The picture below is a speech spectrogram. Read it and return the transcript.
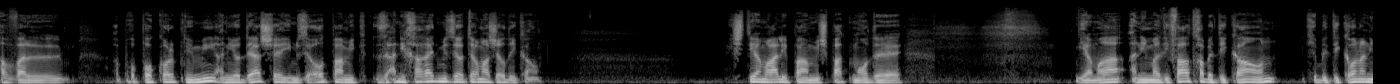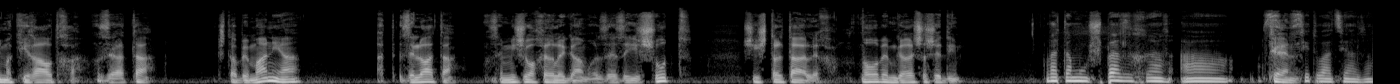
אבל אפרופו קול פנימי, אני יודע שאם זה עוד פעם, אני חרד מזה יותר מאשר דיכאון. אשתי אמרה לי פעם משפט מאוד... היא אמרה, אני מעדיפה אותך בדיכאון, כי בדיכאון אני מכירה אותך, זה אתה. כשאתה במאניה, את- זה לא אתה, זה מישהו אחר לגמרי, זה איזו ישות שהשתלטה עליך, כמו במגרש השדים. ואתה מאושפז אחרי כן. הסיטואציה הזו.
